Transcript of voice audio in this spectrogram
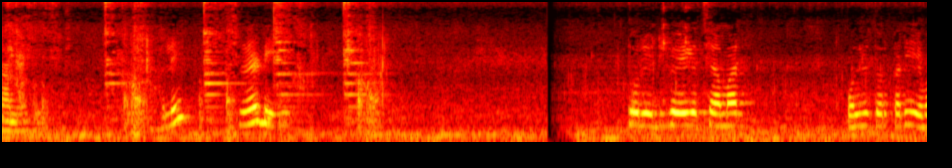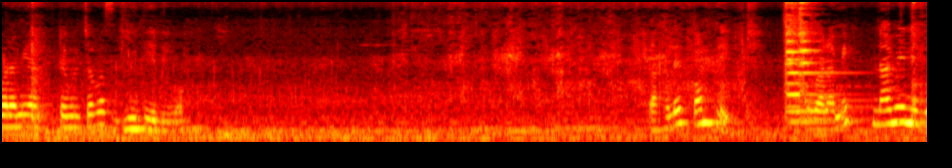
নামিয়ে দিই তাহলে রেডি তো রেডি হয়ে গেছে আমার পনির তরকারি। এবার আমি এক টেবিল চামচ ঘি দিয়ে দিব। তাহলে কমপ্লিট এবার আমি নামিয়ে নিব।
